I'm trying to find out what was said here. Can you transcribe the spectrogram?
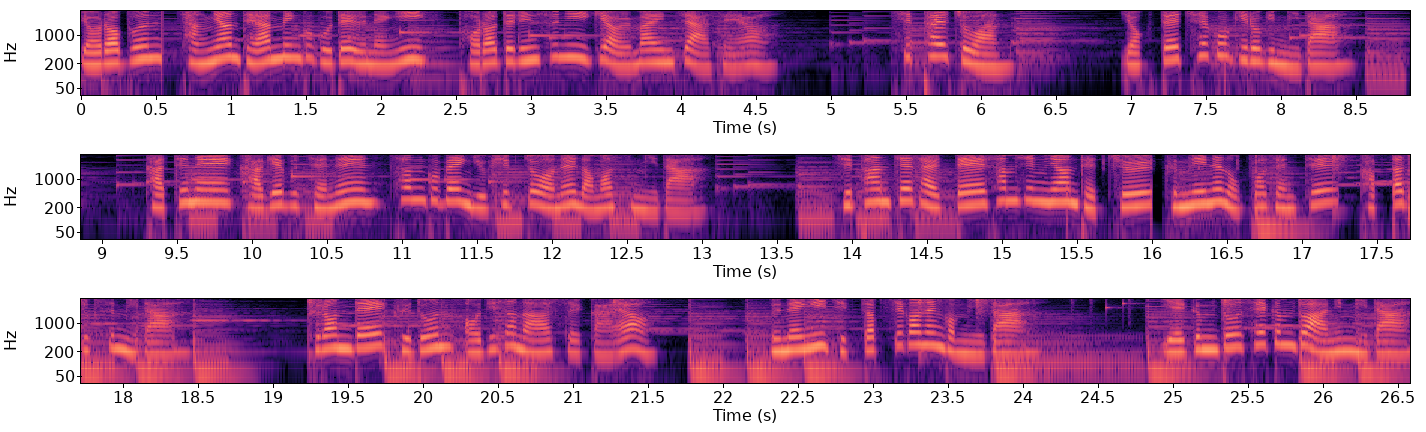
여러분, 작년 대한민국 5대 은행이 벌어들인 순이익이 얼마인지 아세요? 18조 원. 역대 최고 기록입니다. 같은 해 가계부채는 1960조 원을 넘었습니다. 집 한 채 살 때 30년 대출, 금리는 5% 갚다 죽습니다. 그런데 그 돈 어디서 나왔을까요? 은행이 직접 찍어낸 겁니다. 예금도 세금도 아닙니다.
